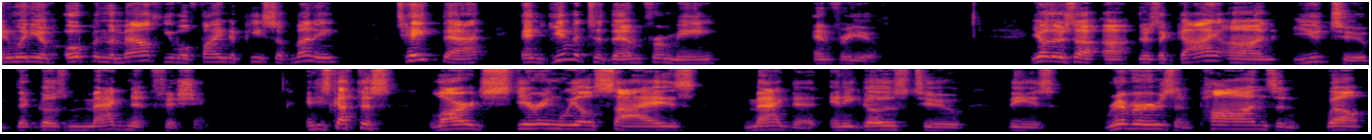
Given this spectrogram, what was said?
And when you have opened the mouth, you will find a piece of money. Take that and give it to them for me and for you. You know, there's a uh, there's a guy on YouTube that goes magnet fishing, and he's got this large steering wheel size magnet and he goes to these rivers and ponds and well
